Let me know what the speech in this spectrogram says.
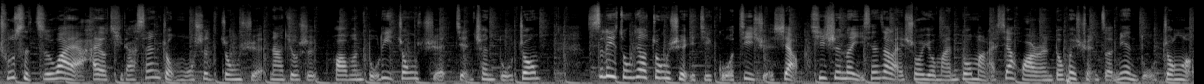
除此之外啊，还有其他三种模式的中学，那就是华文独立中学，简称独中；私立宗教中学以及国际学校。其实呢，以现在来说，有蛮多马来西亚华人都会选择念独中哦。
